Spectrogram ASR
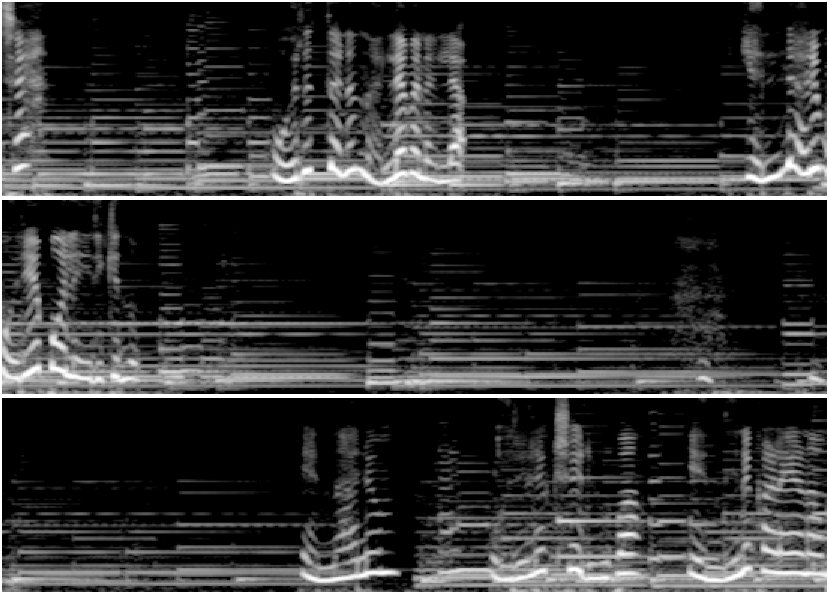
ഛേ ഒരുത്തനും നല്ലവനല്ല. എല്ലാരും ഒരേപോലെ ഇരിക്കുന്നു. എന്നാലും ഒരു ലക്ഷം രൂപ എന്തിനു കളയണം?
